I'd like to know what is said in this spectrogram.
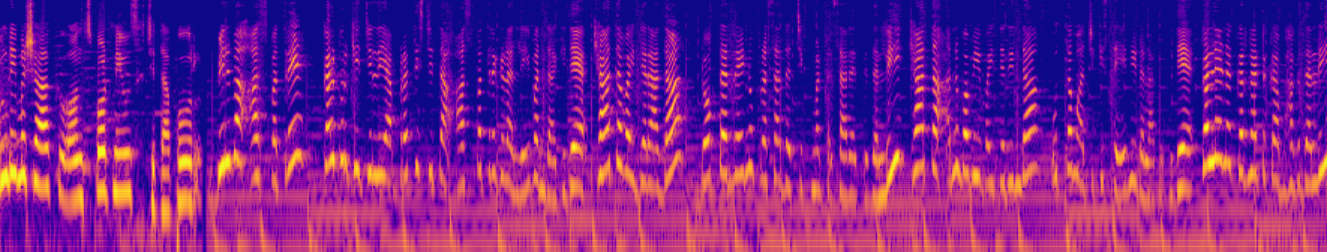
MD Mashak, on spot news, Chittapur. Bilva ಆಸ್ಪತ್ರೆ ಕಲಬುರಗಿ ಜಿಲ್ಲೆಯ ಪ್ರತಿಷ್ಠಿತ ಆಸ್ಪತ್ರೆಗಳಲ್ಲಿ ಒಂದಾಗಿದೆ. ಖ್ಯಾತ ವೈದ್ಯರಾದ ಡಾಕ್ಟರ್ ರೇಣು ಪ್ರಸಾದ ಚಿಕ್ಕಮಠ ಸಾರಥ್ಯದಲ್ಲಿ ಖ್ಯಾತ ಅನುಭವಿ ವೈದ್ಯರಿಂದ ಉತ್ತಮ ಚಿಕಿತ್ಸೆ ನೀಡಲಾಗುತ್ತಿದೆ. ಕಲ್ಯಾಣ ಕರ್ನಾಟಕ ಭಾಗದಲ್ಲಿ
